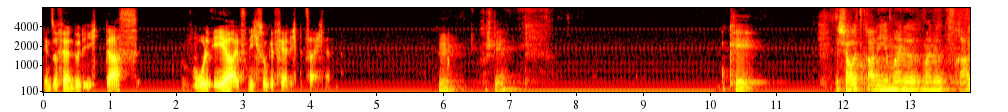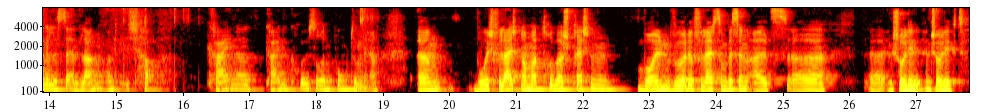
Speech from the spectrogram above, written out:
Insofern würde ich das wohl eher als nicht so gefährlich bezeichnen. Hm, verstehe. Okay. Ich schaue jetzt gerade hier meine, meine Frageliste entlang und ich habe keine, keine größeren Punkte mehr. Ähm, wo ich vielleicht nochmal drüber sprechen wollen würde, vielleicht so ein bisschen als, äh, äh, entschuldigt, entschuldigt,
